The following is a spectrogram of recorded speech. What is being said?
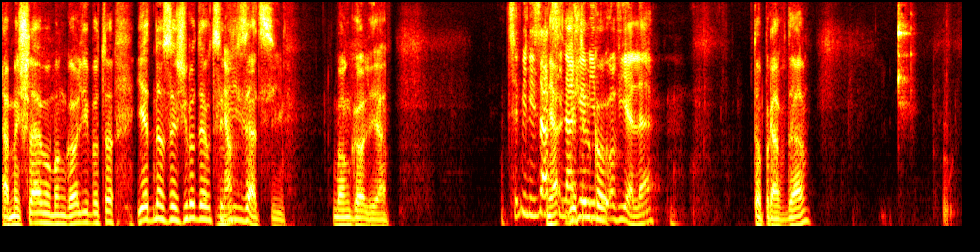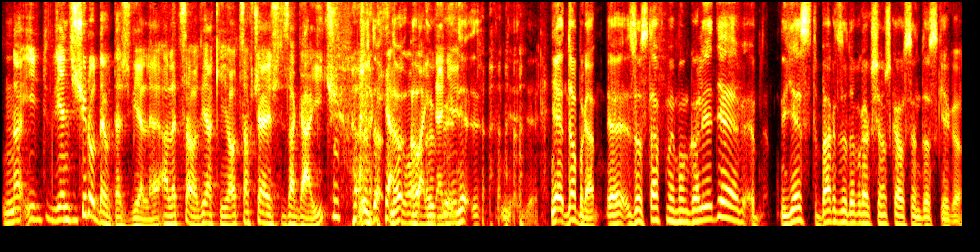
A myślałem o Mongolii, bo to jedno ze źródeł no. cywilizacji. No. Mongolia. Cywilizacji na Ziemi tylko... było wiele. To prawda. No i więc źródeł też wiele, ale co, jaki, o co chciałeś zagaić? No, no, o, nie, nie, nie, nie, dobra, e, zostawmy Mongolię. Nie, jest bardzo dobra książka Osendowskiego,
